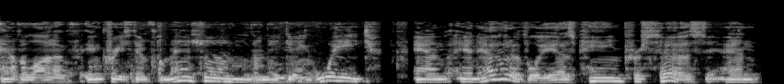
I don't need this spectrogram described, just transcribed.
have a lot of increased inflammation, they may gain weight, and inevitably, as pain persists and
